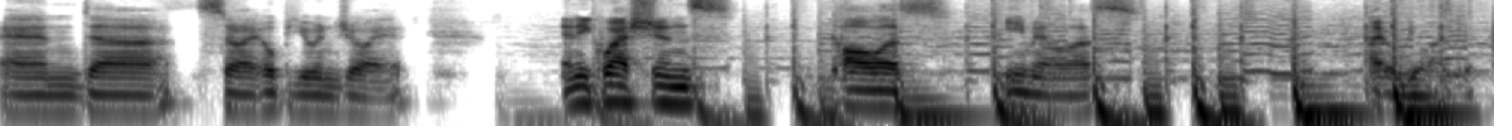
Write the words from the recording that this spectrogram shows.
And uh, so I hope you enjoy it. Any questions? Call us, email us. I hope you like it.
